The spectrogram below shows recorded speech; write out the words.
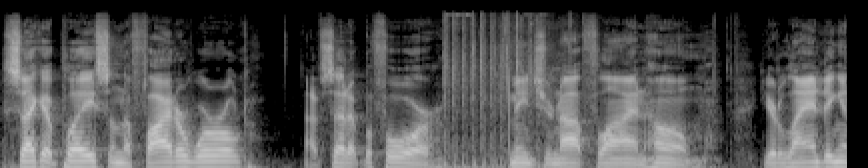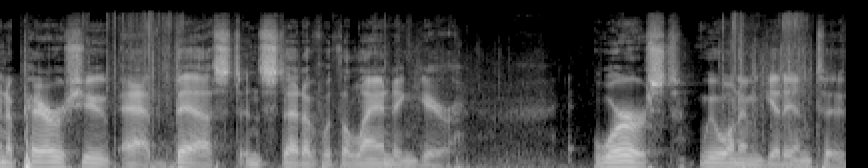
Second place in the fighter world, I've said it before, means you're not flying home. You're landing in a parachute at best instead of with the landing gear worst we won't even get into.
